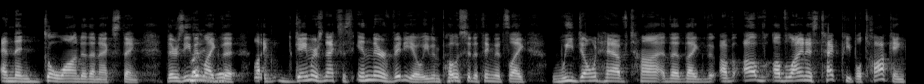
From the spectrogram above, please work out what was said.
and then go on to the next thing. There's even Right. like the like Gamers Nexus in their video even posted a thing that's like we don't have time that like of of of Linus Tech people talking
